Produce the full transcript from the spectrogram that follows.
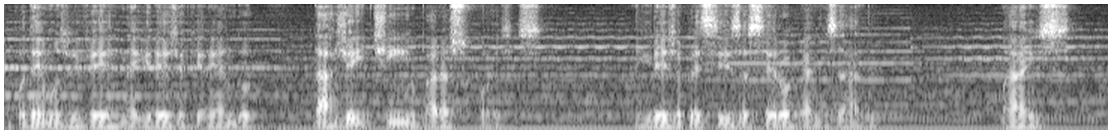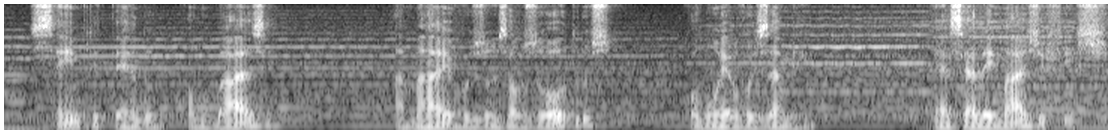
Não podemos viver na igreja querendo dar jeitinho para as coisas. A igreja precisa ser organizada, mas sempre tendo como base: amai-vos uns aos outros como eu vos amei. Essa é a lei mais difícil.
